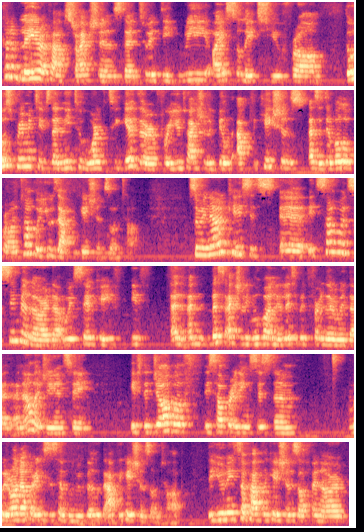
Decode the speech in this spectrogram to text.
kind of layer of abstractions that to a degree isolates you from those primitives that need to work together for you to actually build applications as a developer on top or use applications on top. So in our case, it's uh, it's somewhat similar that we say, okay, if, if and, and let's actually move on a little bit further with that analogy and say, if the job of this operating system, we run operating systems, we build applications on top. The units of applications often are,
